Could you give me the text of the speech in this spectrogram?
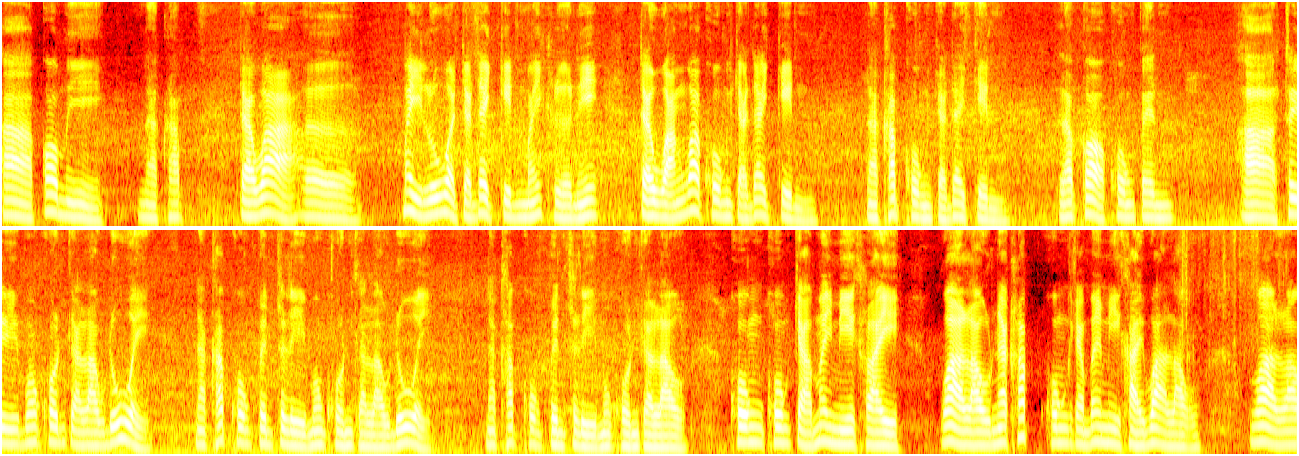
อ่าก็มีนะครับ แต่ว่าเออไม่รู้ว่าจะได้กินไหมเครือนี้ แต่หวังว่าคงจะได้กินนะครับ คงจะได้กิน แล้วก็คงเป็นอาสิริมงคลกับเราด้วยนะครับ คงเป็นสิริมงคลกับเราด้วยนะครับ คงเป็นสิริมงคลกับเรา คงคงจะไม่มีใครว่าเรานะครับ คงจะไม่มีใครว่าเราว่าเรา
